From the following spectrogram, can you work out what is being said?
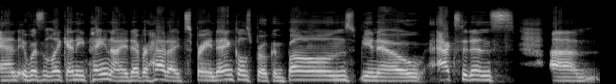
and it wasn't like any pain I had ever had. I'd sprained ankles, broken bones, you know, accidents, um,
